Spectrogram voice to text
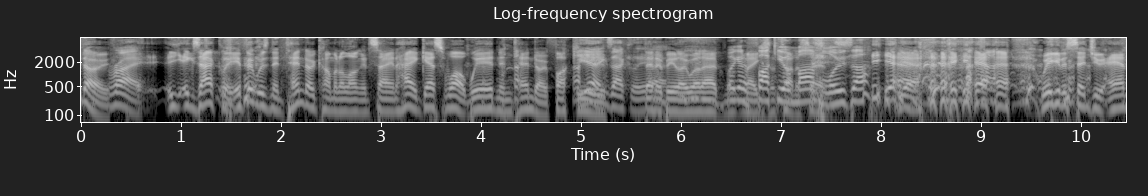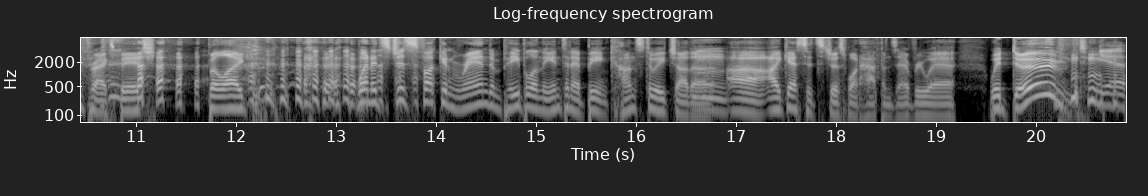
Nintendo. Right. E- Exactly. If it was Nintendo coming along and saying, "Hey, guess what? We're Nintendo. Fuck you." Yeah, exactly, Then yeah. it'd be like, "Well, that We're gonna makes fuck a your ton of mum, sense. loser. Yeah, yeah. We're gonna send you anthrax, bitch. But like, when it's just fucking random people on the internet being cunts to each other, Mm. uh, I guess it's just what happens everywhere. We're doomed. yeah.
